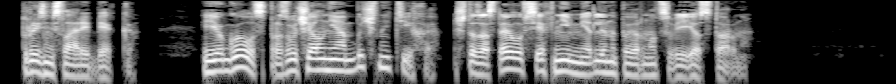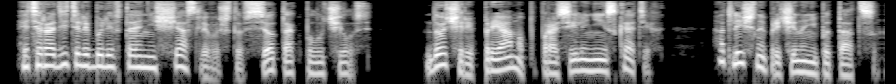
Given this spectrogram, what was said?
— произнесла Ребекка. Ее голос прозвучал необычно тихо, что заставило всех немедленно повернуться в ее сторону. Эти родители были втайне счастливы, что все так получилось. Дочери прямо попросили не искать их. Отличная причина не пытаться.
